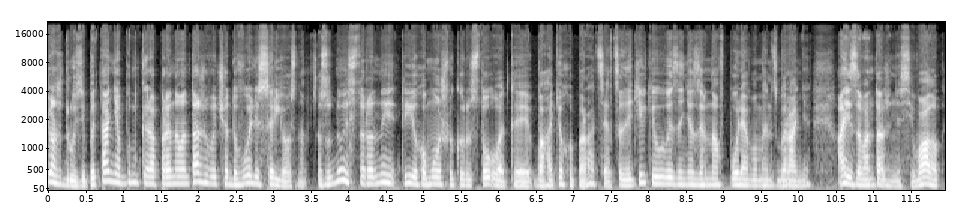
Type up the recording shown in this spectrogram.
Що ж, друзі, питання бункера перенавантажувача доволі серйозне. З одної сторони, ти його можеш використовувати в багатьох операціях. Це не тільки вивезення зерна в поля в момент збирання, а й завантаження сівалок,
